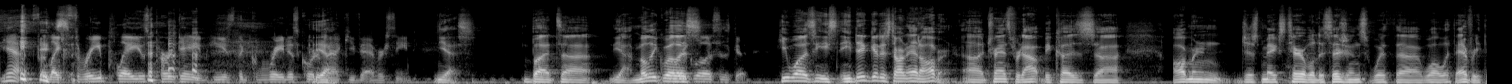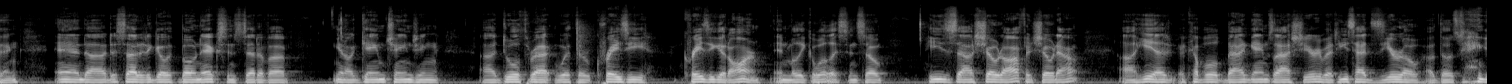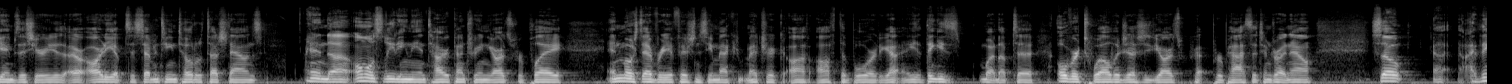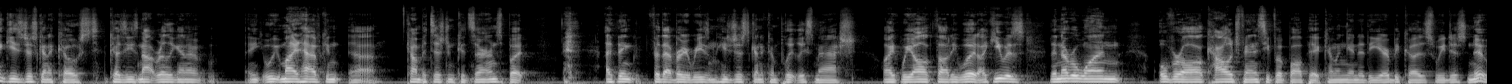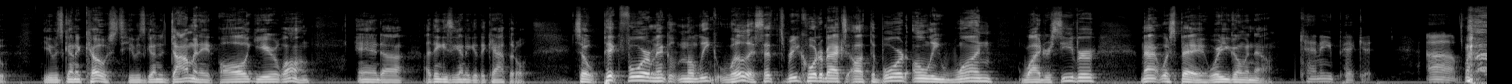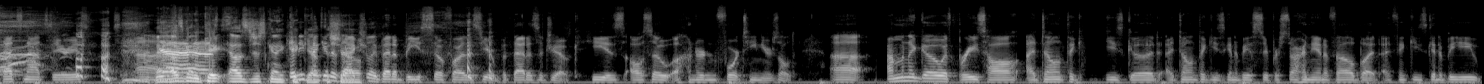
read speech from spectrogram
Yeah, for like three plays per game, he's the greatest quarterback you've ever seen. Yes, but uh, yeah, Malik Malik Willis, Willis is good. he was he, he did get a start at Auburn. Uh, transferred out because uh, Auburn just makes terrible decisions with uh, well with everything, and uh, decided to go with Bo Nix instead of a you know game changing uh, dual threat with a crazy crazy good arm in Malik Willis, and so he's uh, showed off and showed out. Uh, he had a couple of bad games last year, but he's had zero of those games this year. He's already up to 17 total touchdowns and uh, almost leading the entire country in yards per play and most every efficiency metric off off the board. I think he's what up to over 12 adjusted yards per, per pass attempt right now. So uh, I think he's just going to coast because he's not really going to. We might have con, uh, competition concerns, but I think for that very reason, he's just going to completely smash like we all thought he would. Like he was the number one overall college fantasy football pick coming into the year because we just knew he was going to coast. He was going to dominate all year long. And uh, I think he's going to get the capital. So pick four, Malik Willis. That's three quarterbacks off the board, only one wide receiver. Matt Wispe, where are you going now? Kenny Pickett. Um, that's not serious. Uh, I was gonna kick. I was just gonna Kenny kick you off Pickett has show. actually been a beast so far this year, but that is a joke. He is also 114 years old. Uh, I'm gonna go with Breece Hall. I don't think he's good. I don't think he's gonna be a superstar in the NFL, but I think he's gonna be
